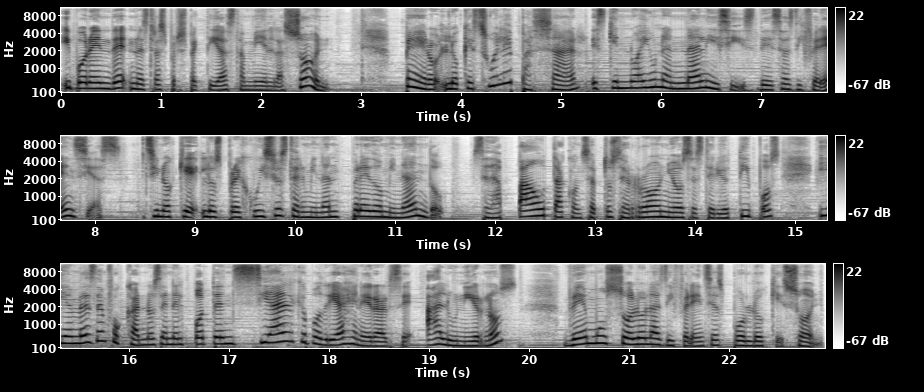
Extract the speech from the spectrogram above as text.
y por ende nuestras perspectivas también las son. Pero lo que suele pasar es que no hay un análisis de esas diferencias, sino que los prejuicios terminan predominando. Se da pauta a conceptos erróneos, estereotipos, y en vez de enfocarnos en el potencial que podría generarse al unirnos, vemos solo las diferencias por lo que son,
